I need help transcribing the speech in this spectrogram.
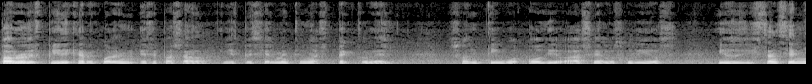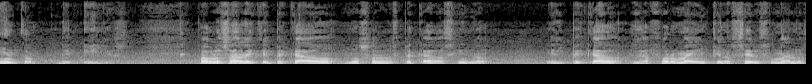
Pablo les pide que recuerden ese pasado y especialmente un aspecto de él, su antiguo odio hacia los judíos y su distanciamiento de ellos. Pablo sabe que el pecado, no solo los pecados, sino el pecado, la forma en que los seres humanos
